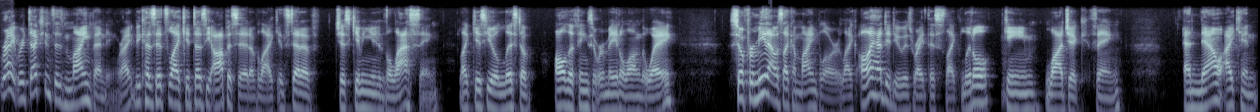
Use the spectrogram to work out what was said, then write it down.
right. Reductions is mind bending, right? Because it's like it does the opposite of like instead of just giving you the last thing, like gives you a list of all the things that were made along the way. So for me, that was like a mind blower. Like all I had to do is write this like little game logic thing, and now I can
